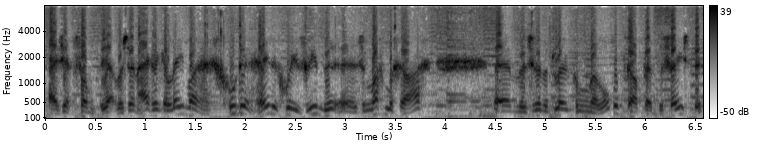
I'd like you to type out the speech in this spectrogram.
Hij zegt van, ja, we zijn eigenlijk alleen maar goede, hele goede vrienden. Eh, ze mag me graag. En we vinden het leuk om uh, op te trappen en te feesten.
